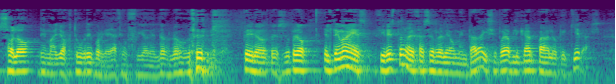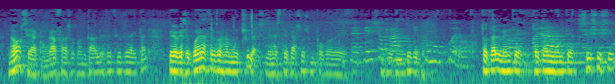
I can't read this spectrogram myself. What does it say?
solo de mayo a octubre, porque ya hace un frío del doble. Pero, pero, el tema es, decir, esto no deja de ser realidad aumentada y se puede aplicar para lo que quieras, ¿no? Sea con gafas o con tablets, etcétera y tal, pero que se pueden hacer cosas muy chulas y en este caso es un poco de... Totalmente, totalmente. Sí, sí, sí.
